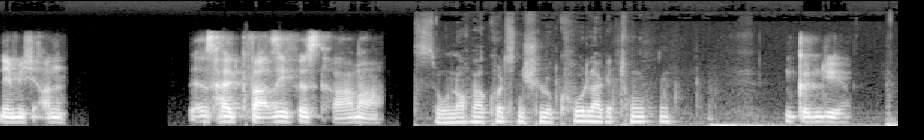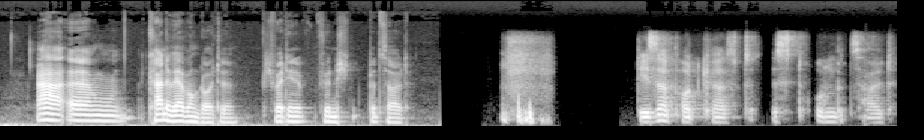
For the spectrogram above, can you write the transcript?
Nehme ich an. Das ist halt quasi fürs Drama. So, nochmal kurz einen Schluck Cola getrunken. Gönn dir. Ah, ähm, keine Werbung, Leute. Ich werde hierfür nicht bezahlt. Dieser Podcast ist unbezahlt.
